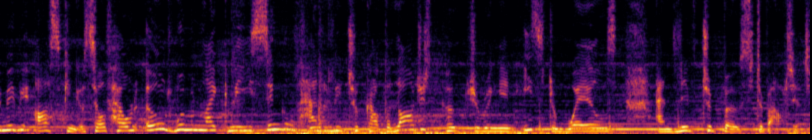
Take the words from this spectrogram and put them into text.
Now, you may be asking yourself how an old woman like me single-handedly took out the largest poacher ring in eastern Wales and lived to boast about it.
